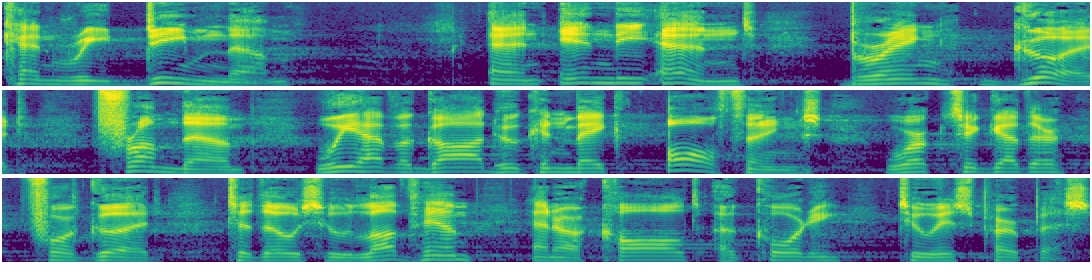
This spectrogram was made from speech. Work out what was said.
can redeem them and in the end bring good from them. We have a God who can make all things work together for good to those who love him and are called according to his purpose.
